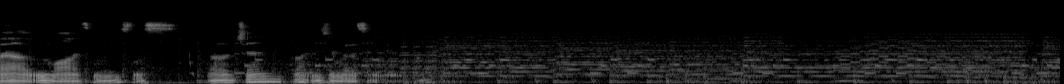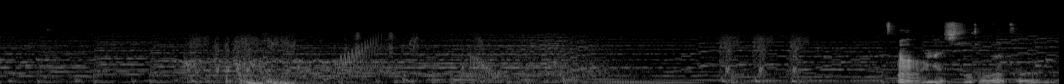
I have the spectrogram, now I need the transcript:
Wow, Ulan is being useless. Uh, Jen, don't use your medicine again. Oh, right, she him that time.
